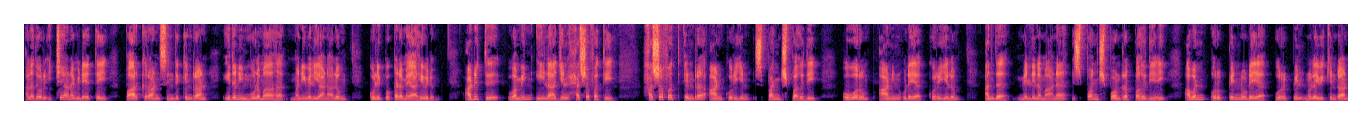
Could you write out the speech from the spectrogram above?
அல்லது ஒரு இச்சையான விடயத்தை பார்க்கிறான் சிந்திக்கின்றான். இதனின் மூலமாக மணி வெளியானாலும் குளிப்பு கடமையாகிவிடும். அடுத்து வமின் ஈலாஜில் ஹஷஃபத்தி ஹஷஃபத் என்ற ஆண் குறியின் ஸ்பஞ்ச் பகுதி. ஒவ்வொரு ஆணின் உடைய குறியிலும் அந்த மெல்லினமான ஸ்பஞ்ச் போன்ற பகுதியை அவன் ஒரு பெண்ணுடைய உறுப்பில் நுழைவிக்கின்றான்.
